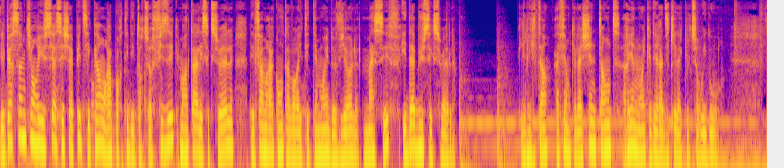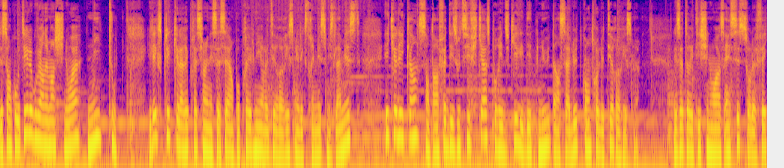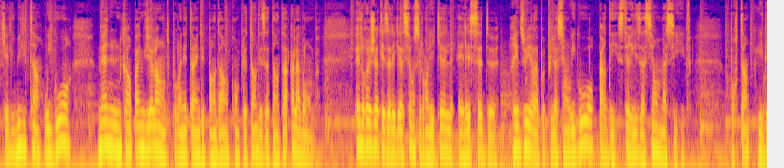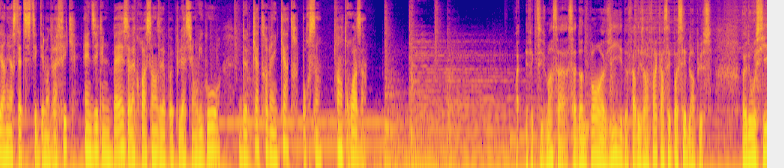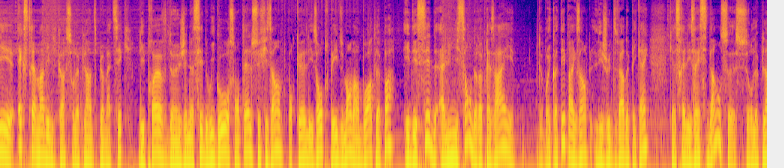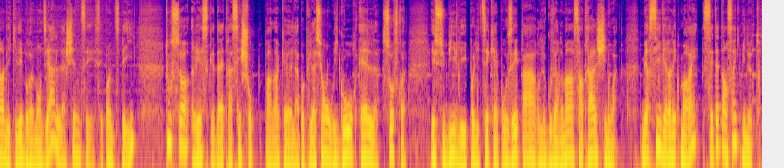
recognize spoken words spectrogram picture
Les personnes qui ont réussi à s'échapper de ces camps ont rapporté des tortures physiques, mentales et sexuelles. Des femmes racontent avoir été témoins de viols massifs et d'abus sexuels. Les militants affirment que la Chine tente rien de moins que d'éradiquer la culture ouïghour. De son côté, le gouvernement chinois nie tout. Il explique que la répression est nécessaire pour prévenir le terrorisme et l'extrémisme islamiste et que les camps sont en fait des outils efficaces pour éduquer les détenus dans sa lutte contre le terrorisme. Les autorités chinoises insistent sur le fait que les militants ouïghours mènent une campagne violente pour un État indépendant en complétant des attentats à la bombe. Elle rejette les allégations selon lesquelles elle essaie de réduire la population ouïghour par des stérilisations massives. Pourtant, les dernières statistiques démographiques indiquent une baisse de la croissance de la population ouïghour de 84 en trois ans. Ouais, effectivement, ça, ça donne pas envie de faire des enfants quand c'est possible en plus. Un dossier extrêmement délicat sur le plan diplomatique. Les preuves d'un génocide ouïghour sont-elles suffisantes pour que les autres pays du monde emboîtent le pas et décident à l'unisson de représailles de boycotter, par exemple, les Jeux d'hiver de Pékin, quelles seraient les incidences sur le plan de l'équilibre mondial? La Chine, c'est pas un petit pays. Tout ça risque d'être assez chaud pendant que la population ouïghour, elle, souffre et subit les politiques imposées par le gouvernement central chinois. Merci Véronique Morin, c'était en cinq minutes.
